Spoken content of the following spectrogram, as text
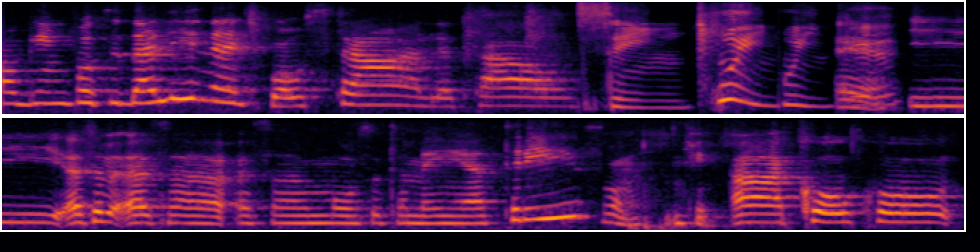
alguém que fosse dali, né? Tipo, Austrália e tal. sim. Queen, Queen. É. E essa, essa, essa moça também é atriz. Bom, enfim. A Coco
